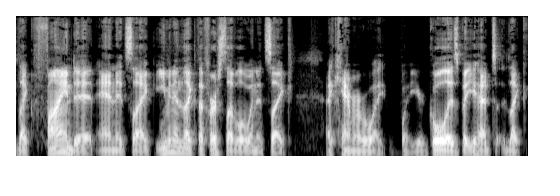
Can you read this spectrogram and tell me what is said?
like find it and it's like even in like the first level when it's like i can't remember what what your goal is but you had to, like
